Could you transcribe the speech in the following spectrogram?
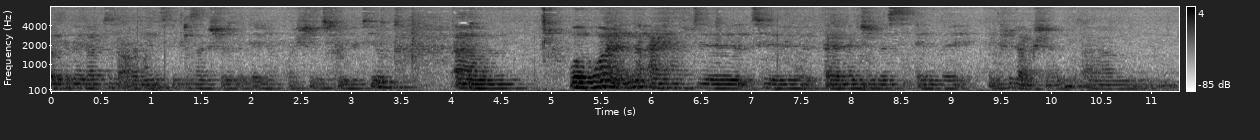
open it up to the audience because I'm sure that they have questions for you too. Um, well, one, I have to, to uh, mention this in the introduction. Um,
